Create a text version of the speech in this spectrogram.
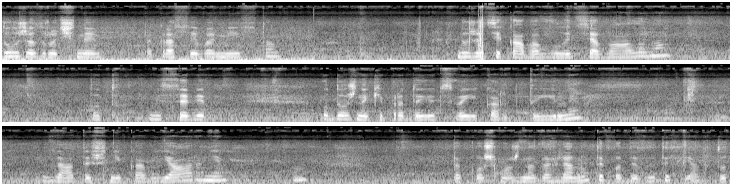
Дуже зручне та красиве місто. Дуже цікава вулиця Валова. Тут місцеві художники продають свої картини, затишні кав'ярні. Також можна заглянути, подивитись, як тут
